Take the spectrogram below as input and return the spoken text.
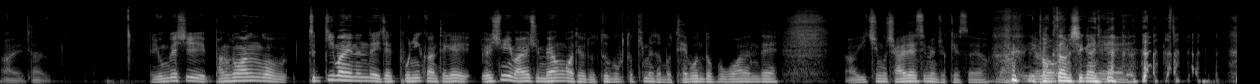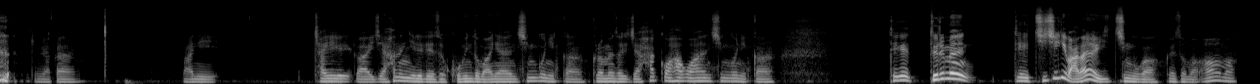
아 일단 용배 씨 방송하는 거 듣기만 했는데 이제 보니까 되게 열심히 많이 준비한 것 같아요. 노트북도 키면서 뭐 대본도 보고 하는데 어, 이 친구 잘 됐으면 좋겠어요. 여러, 덕담 시간이야. 네, 좀 약간 많이 자기가 이제 하는 일에 대해서 고민도 많이 하는 친구니까 그러면서 이제 할 거 하고 하는 친구니까 되게 들으면 되게 지식이 많아요 이 친구가 그래서 막 아막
